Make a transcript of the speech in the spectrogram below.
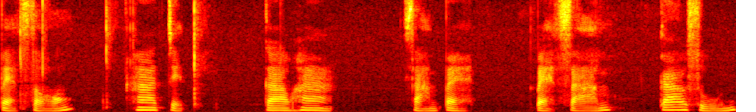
82 57 95 38 83 90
